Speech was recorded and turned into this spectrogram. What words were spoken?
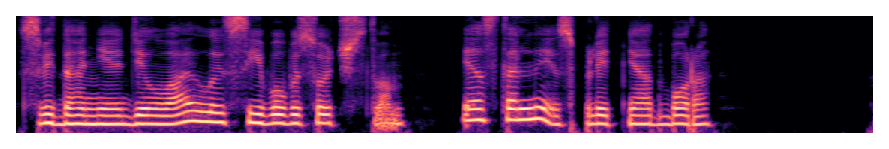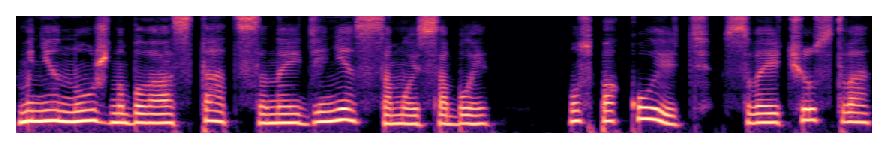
свидание Дилайлы с его высочеством и остальные сплетни отбора. Мне нужно было остаться наедине с самой собой, успокоить свои чувства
